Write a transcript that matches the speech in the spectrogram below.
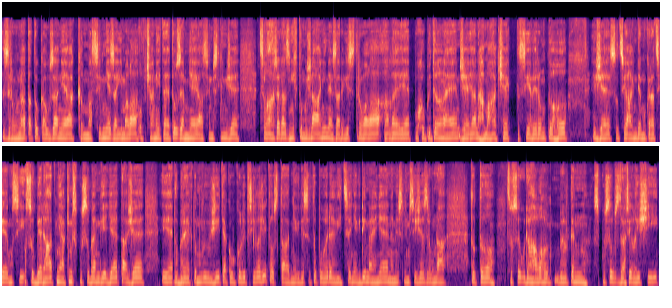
zrovna tato kauza nějak masivně zajímala občany této země. Já si myslím, že celá řada z nich to možná ani nezaregistrovala, ale je pochopitelné, že Jan Hamáček si je vědom toho, že sociální demokracie musí o sobě dát nějakým způsobem vědět a že je dobré k tomu využít jakoukoliv příležitost a někdy se to povede více, někdy méně. Nemyslím si, že zrovna toto, co se událo, byl ten způsob zdařilejší,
